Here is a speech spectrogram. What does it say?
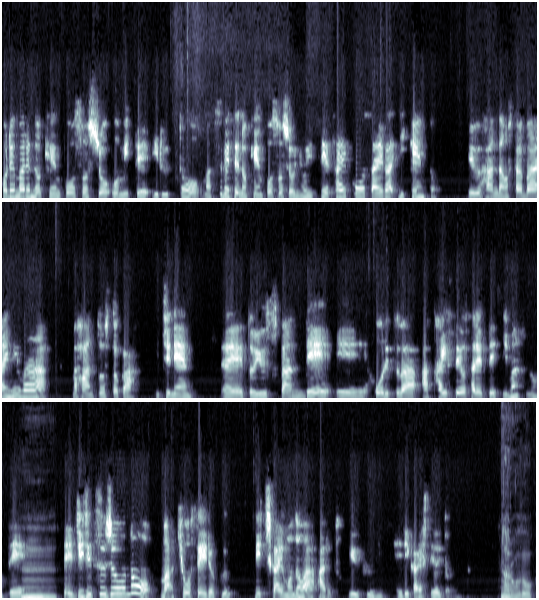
これまでの憲法訴訟を見ていると、まあ、全ての憲法訴訟において最高裁が違憲という判断をした場合には、まあ、半年とか1年、えー、というスパンで、えー、法律は改正をされていますので、うん、え事実上の、まあ、強制力に近いものはあるというふうに理解してよいと思います。なるほど。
